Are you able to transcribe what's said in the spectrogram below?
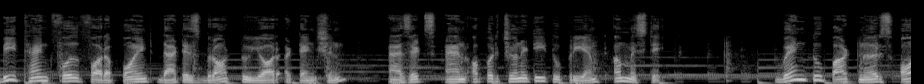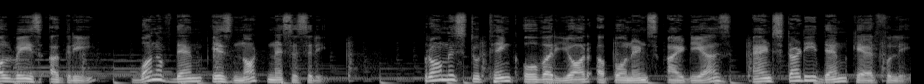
Be thankful for a point that is brought to your attention, as it's an opportunity to preempt a mistake. When two partners always agree, one of them is not necessary. Promise to think over your opponent's ideas and study them carefully.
